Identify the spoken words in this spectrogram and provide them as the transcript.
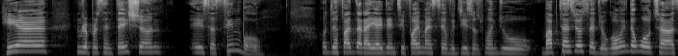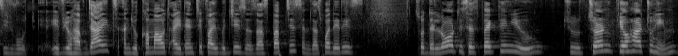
here in representation, is a symbol of the fact that I identify myself with Jesus. When you baptize yourself, you go in the water as if if you have died and you come out identified with Jesus. That's baptism. That's what it is. So the Lord is expecting you to turn your heart to Him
